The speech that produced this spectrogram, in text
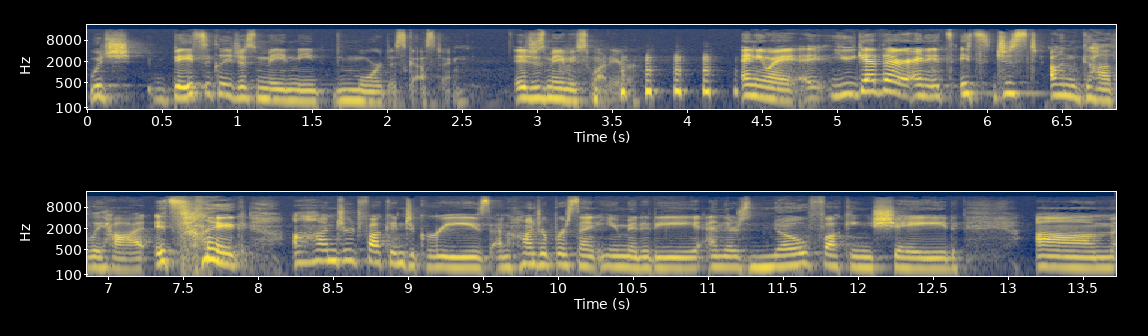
which basically just made me more disgusting. It just made me sweatier. anyway, you get there and it's it's just ungodly hot. It's like hundred fucking degrees and hundred percent humidity, and there's no fucking shade. Um,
